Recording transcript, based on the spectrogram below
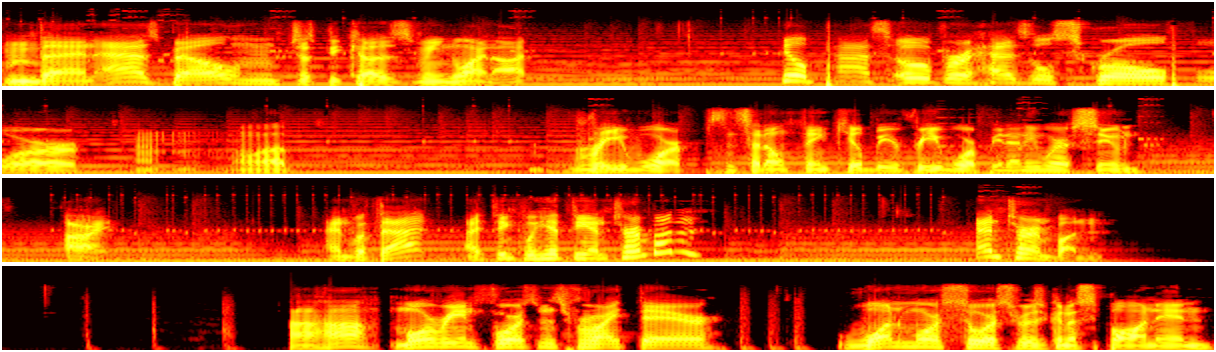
And then Asbel, mm, just because, I mean, why not? He'll pass over Hazel's scroll for um, well, rewarp, since I don't think he'll be rewarping anywhere soon. Alright. And with that, I think we hit the end turn button? End turn button. Uh-huh. More reinforcements from right there. One more sorcerer is going to spawn in.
